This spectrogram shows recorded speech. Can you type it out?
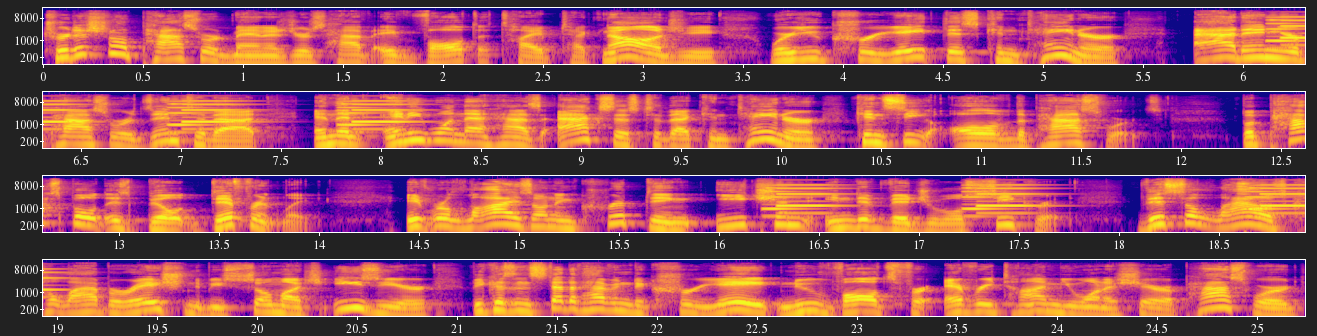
Traditional password managers have a vault type technology where you create this container, add in your passwords into that, and then anyone that has access to that container can see all of the passwords. But Passbolt is built differently. It relies on encrypting each and individual secret. This allows collaboration to be so much easier because instead of having to create new vaults for every time you want to share a password,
